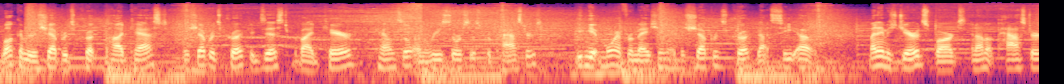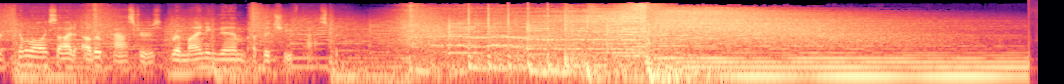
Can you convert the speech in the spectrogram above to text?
Welcome to the Shepherd's Crook podcast. The Shepherd's Crook exists to provide care, counsel, and resources for pastors. You can get more information at theshepherdscrook.co. My name is Jared Sparks, and I'm a pastor coming alongside other pastors, reminding them of the chief pastor.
